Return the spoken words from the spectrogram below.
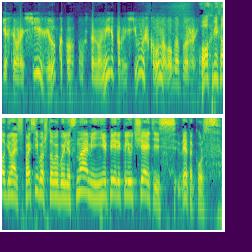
если в России введут, как в остальном мире, прогрессивную шкалу налогообложения. Ох, Михаил Геннадьевич, спасибо, что вы были с нами. Не переключайтесь. Это курс.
